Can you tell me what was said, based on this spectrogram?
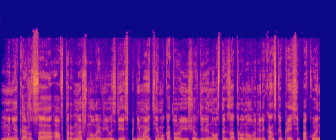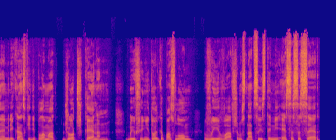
Мне кажется, автор National Review здесь поднимает тему, которую еще в 90-х затронул в американской прессе покойный американский дипломат Джордж Кеннон, бывший не только послом, воевавшим с нацистами СССР,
